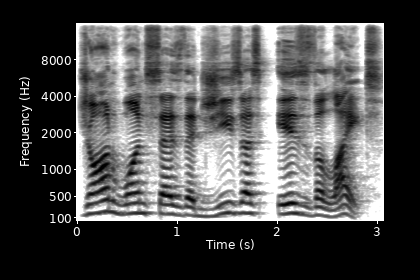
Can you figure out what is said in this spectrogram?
John 1 says that Jesus is the light.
